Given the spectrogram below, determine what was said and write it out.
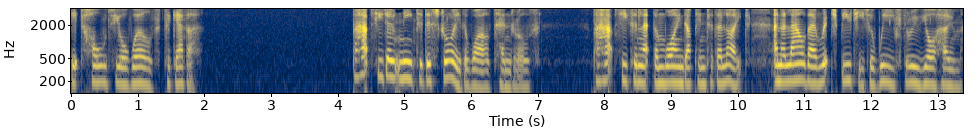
It holds your world together. Perhaps you don't need to destroy the wild tendrils. Perhaps you can let them wind up into the light and allow their rich beauty to weave through your home.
